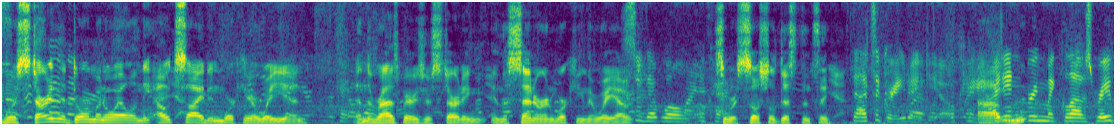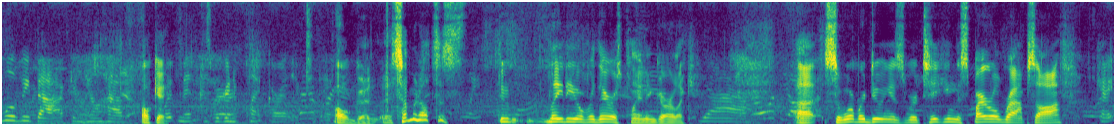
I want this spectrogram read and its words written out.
we're starting the dormant oil on the outside and working our way in. And the raspberries are starting in the center and working their way out. So that will, okay. So we're social distancing. That's a great idea. Okay. Uh, I didn't bring my gloves. Ray will be back and he'll have Okay. equipment because we're going to plant garlic today. Oh, good. Uh, Someone else's the lady over there is planting garlic. Yeah. Uh, so what we're doing is we're taking the spiral wraps off. Okay.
